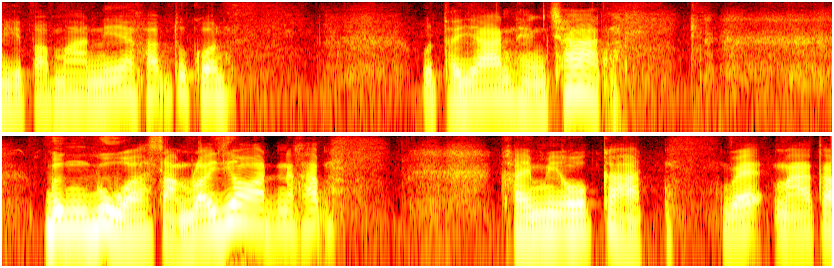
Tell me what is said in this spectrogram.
มีประมาณนี้ครับ ทุกคนอุทยานแห่งชาติ บึงบัวสามร้อยยอดนะครับ ใครมีโอกาสแวะมาก็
